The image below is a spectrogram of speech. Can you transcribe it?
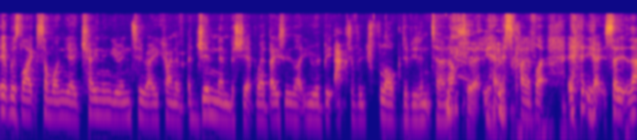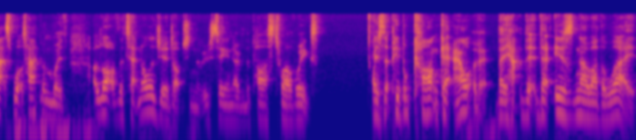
it was like someone you know chaining you into a kind of a gym membership where basically like you would be actively flogged if you didn't turn up to it. You know it's kind of like yeah so that's what's happened with a lot of the technology adoption that we've seen over the past 12 weeks is that people can't get out of it. They ha- th- there is no other way.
